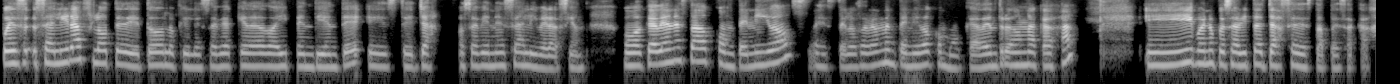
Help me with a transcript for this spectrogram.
pues salir a flote de todo lo que les había quedado ahí pendiente, este, ya, O sea, viene esa liberación. Como que habían estado contenidos, este, los habían mantenido como que adentro de una caja. Y bueno, pues ahorita ya se destapa esa caja.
